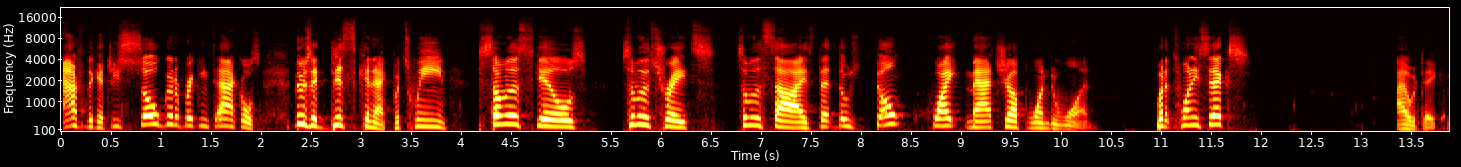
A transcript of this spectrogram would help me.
after the catch. He's so good at breaking tackles. There's a disconnect between some of the skills, some of the traits, some of the size that those don't quite match up one to one. But at 26, I would take him.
